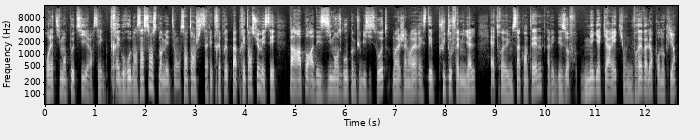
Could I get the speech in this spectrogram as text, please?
relativement petit. Alors c'est très gros dans un sens, non mais on s'entend, ça fait très pas prétentieux, mais c'est par rapport à des immenses groupes comme Publicis ou autres. Moi, j'aimerais rester plutôt familial, être une cinquantaine avec des offres méga carrées qui ont une vraie valeur pour nos clients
